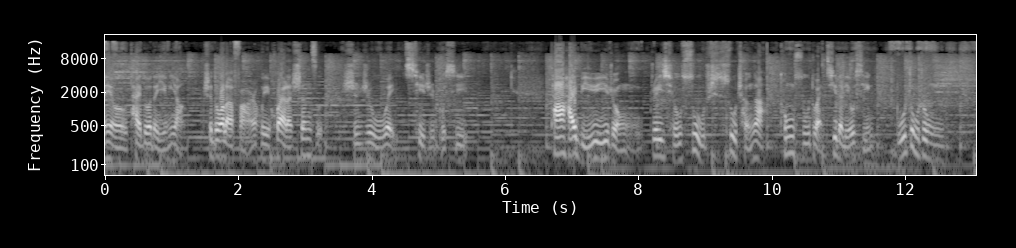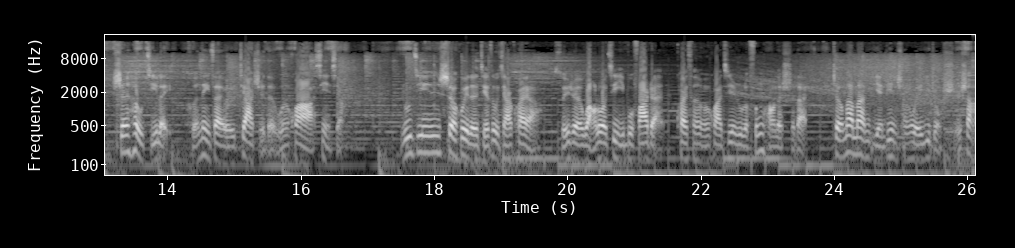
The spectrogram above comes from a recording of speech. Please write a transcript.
没有太多的营养。吃多了反而会坏了身子，食之无味，弃之不惜。他还比喻一种追求速速成啊、通俗短期的流行，不注重深厚积累和内在价值的文化现象。如今社会的节奏加快啊，随着网络进一步发展，快餐文化进入了疯狂的时代，正慢慢演变成为一种时尚，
